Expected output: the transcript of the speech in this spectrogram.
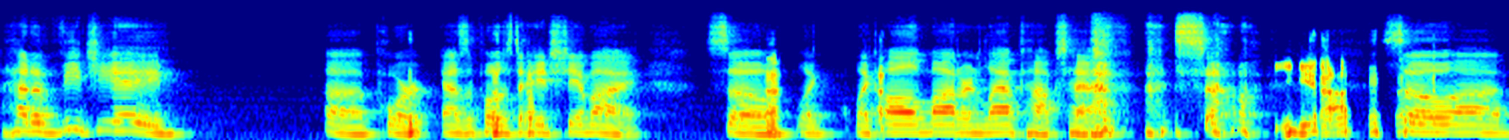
had a VGA uh, port as opposed to HDMI. So like like all modern laptops have. so Yeah. so uh,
